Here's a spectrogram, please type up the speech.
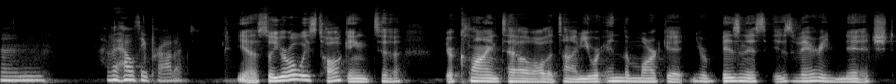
and have a healthy product. Yeah. So you're always talking to your clientele all the time. You were in the market. Your business is very niched.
